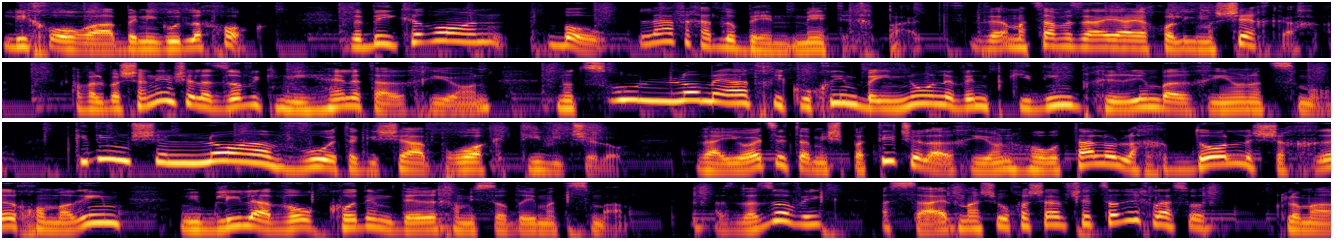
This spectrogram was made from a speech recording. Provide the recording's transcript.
לכאורה בניגוד לחוק. ובעיקרון, בואו, לאף אחד לא באמת אכפת, והמצב הזה היה יכול להימשך ככה. אבל בשנים של הזוביק ניהל את הארכיון, נוצרו לא מעט חיכוכים בינו לבין פקידים בכירים בארכיון עצמו. פקידים שלא אהבו את הגישה הפרואקטיבית שלו, והיועצת המשפטית של הארכיון הורתה לו לחדול לשחרר חומרים מבלי לעבור קודם דרך המשרדים עצמם. אז לזוביק עשה את מה שהוא חשב שצריך לעשות, כלומר,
